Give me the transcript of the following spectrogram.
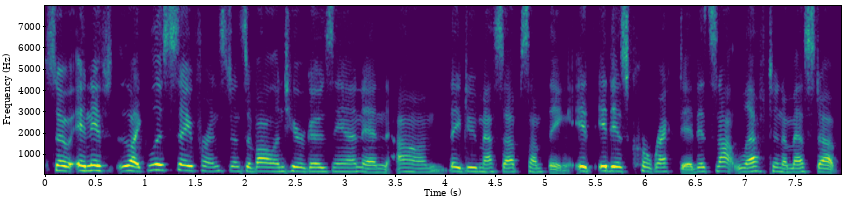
so, and if like, let's say for instance, a volunteer goes in and um, they do mess up something, it, it is corrected. It's not left in a messed up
